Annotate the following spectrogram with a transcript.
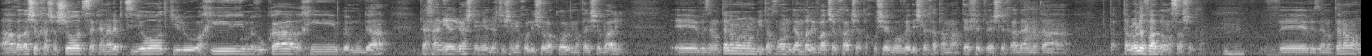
והעברה של חששות, סכנה לפציעות, כאילו הכי מבוקר, הכי במודע. ככה אני הרגשתי, אני הרגשתי שאני יכול לשאול הכל ומתי שבא לי. אה, וזה נותן המון המון ביטחון, גם בלבד שלך, כשאתה חושב ועובד, יש לך את המעטפת ויש לך עדיין את ה... אתה, אתה לא לבד במסע שלך. Mm-hmm. ו... וזה נותן המון.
